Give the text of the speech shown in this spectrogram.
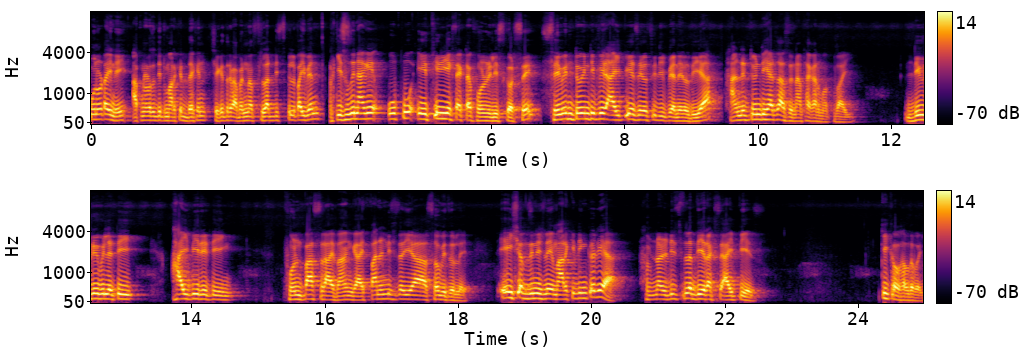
কোনোটাই নেই। আপনারা যদি মার্কেট দেখেন, সেক্ষেত্রে পাবেন না ফ্ল্যাট ডিসপ্লে পাইবেন। আর কিছুদিন আগে ওপো এ থ্রি এক্স একটা ফোন রিলিজ করছে। Seven twenty p IPS LCD panel দিয়া। হান্ড্রেড টোয়েন্টি হার্জ আছে না থাকার মতো ভাই। Durability IP rating phone pass পাঁচরায় ভাঙ্গায়, পানির নিচে ইয়া ছবি তোলে। এইসব জিনিস নিয়ে মার্কেটিং করিয়া আপনার ডিসপ্লে দিয়ে রাখছে আইপিএস কি কাউ খালতে ভাই?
